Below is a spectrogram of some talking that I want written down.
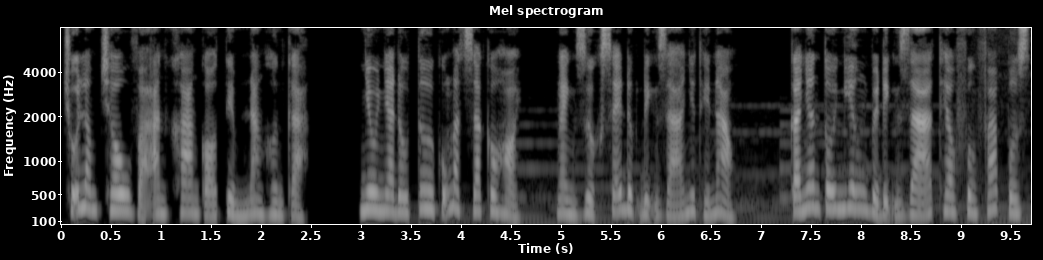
chuỗi Long Châu và An Khang có tiềm năng hơn cả. Nhiều nhà đầu tư cũng đặt ra câu hỏi, ngành dược sẽ được định giá như thế nào? Cá nhân tôi nghiêng về định giá theo phương pháp PERS,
